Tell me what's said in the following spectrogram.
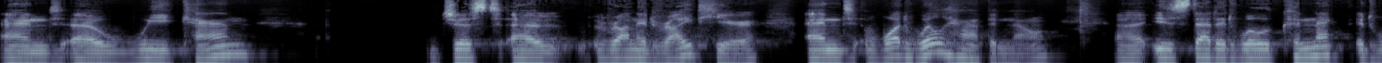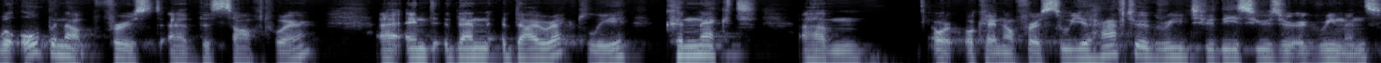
and uh, we can just uh, run it right here. And what will happen now uh, is that it will connect, it will open up first uh, the software uh, and then directly connect um, or okay now first so you have to agree to these user agreements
